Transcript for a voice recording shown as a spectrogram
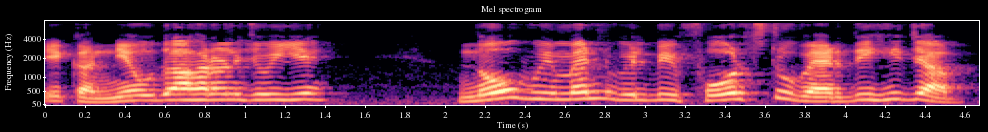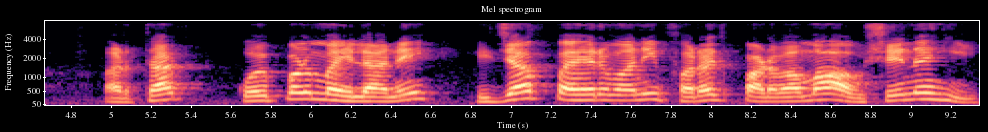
એક અન્ય ઉદાહરણ જોઈએ. No women will be force to wear the hijab અર્થાત કોઈપણ મહિલાને હિજાબ પહેરવાની ફરજ પાડવામાં આવશે નહીં.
